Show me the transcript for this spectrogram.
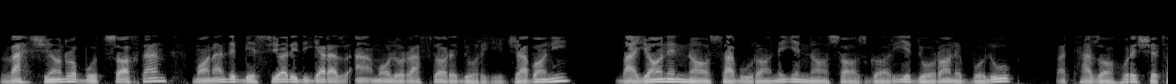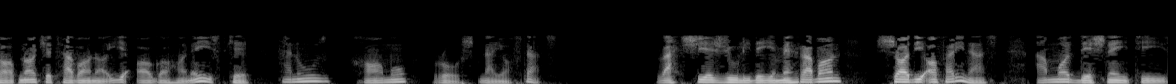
وحشیان را بت ساختن مانند بسیاری دیگر از اعمال و رفتار دوره جوانی بیان ناسبورانه ناسازگاری دوران بلوغ و تظاهر شتابناک توانایی آگاهانه است که هنوز خام و رشد نیافته است. وحشی جولیده مهربان شادی آفرین است اما دشنه تیز،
